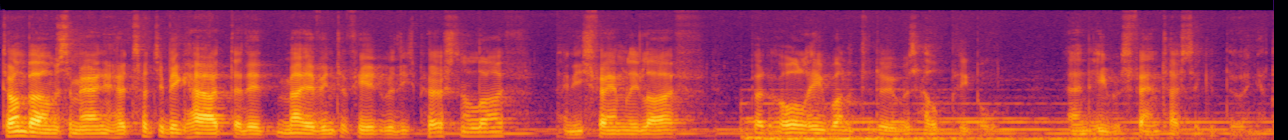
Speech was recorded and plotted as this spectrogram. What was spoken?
Tom Bowen was a man who had such a big heart that it may have interfered with his personal life and his family life, but all he wanted to do was help people, and he was fantastic at doing it.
